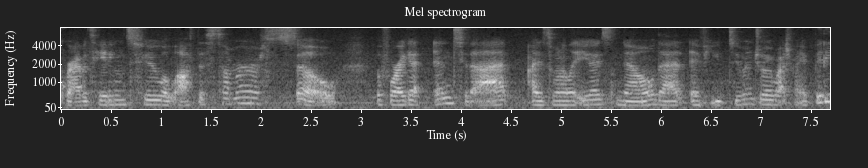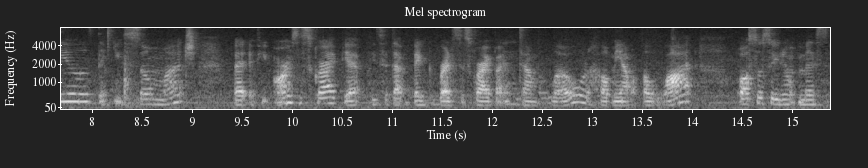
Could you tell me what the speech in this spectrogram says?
gravitating to a lot this summer so before I get into that, I just want to let you guys know that if you do enjoy watching my videos, thank you so much. But if you aren't subscribed yet, please hit that big red subscribe button down below. It'll help me out a lot. Also, so you don't miss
